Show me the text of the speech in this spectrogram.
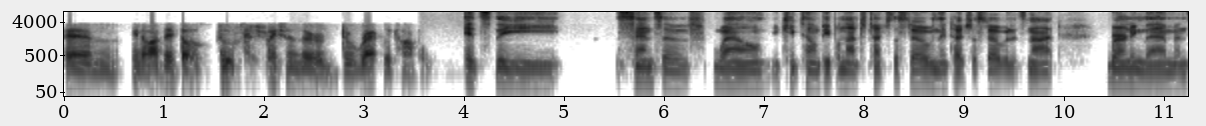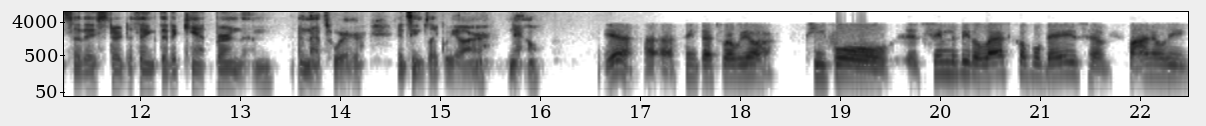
And, you know, I think those two situations are directly comparable. It's the sense of, well, you keep telling people not to touch the stove and they touch the stove and it's not burning them. And so they start to think that it can't burn them. And that's where it seems like we are now. Yeah, I, I think that's where we are. People, it seemed to be the last couple days, have finally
